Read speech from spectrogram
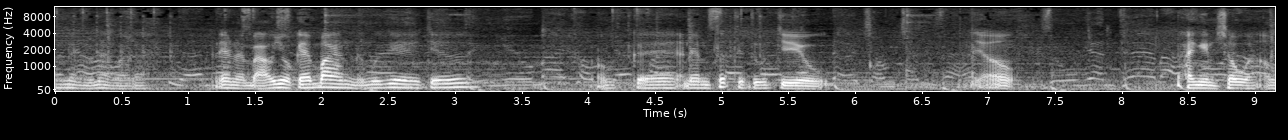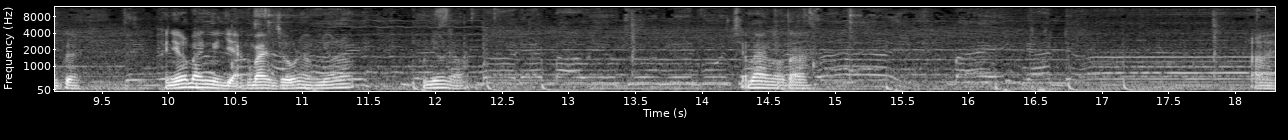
Anh em chỗ nào vậy đây anh em là bảo vô cái bang nữa mới ghê chứ ok, anh em thích thì tôi chiều. Yo. ba nghìn xu à? Ok. Hãy nhớ ba nghìn dạng, ba nghìn xu nào không nhớ đó không nhớ rõ. Cái ban nào ta. Ai?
